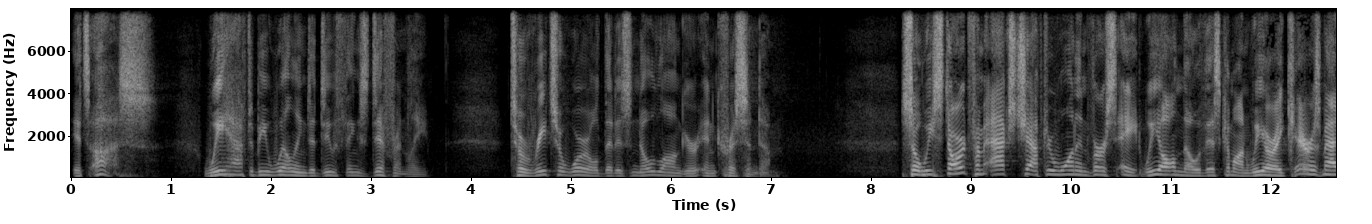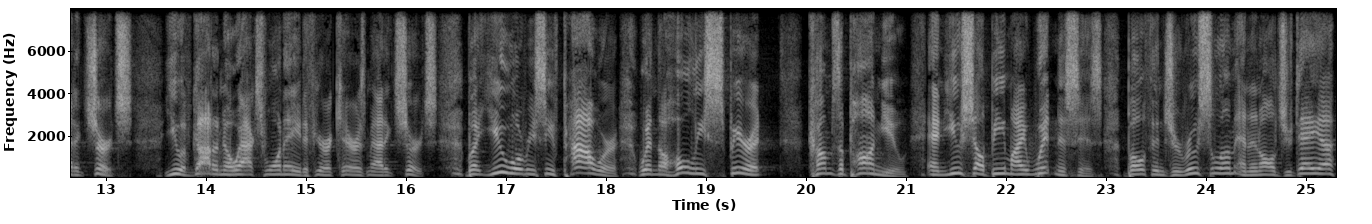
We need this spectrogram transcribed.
It's us. We have to be willing to do things differently to reach a world that is no longer in Christendom. So we start from Acts chapter 1 and verse 8. We all know this. Come on, we are a charismatic church. You have got to know Acts 1 8 if you're a charismatic church. But you will receive power when the Holy Spirit comes upon you, and you shall be my witnesses, both in Jerusalem and in all Judea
